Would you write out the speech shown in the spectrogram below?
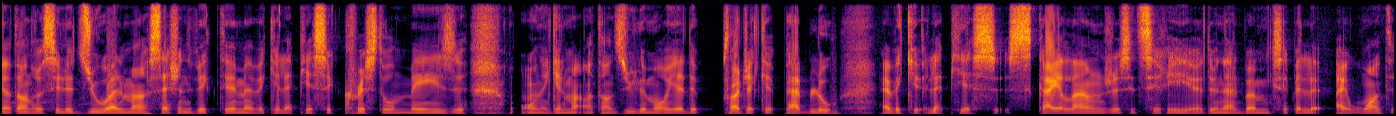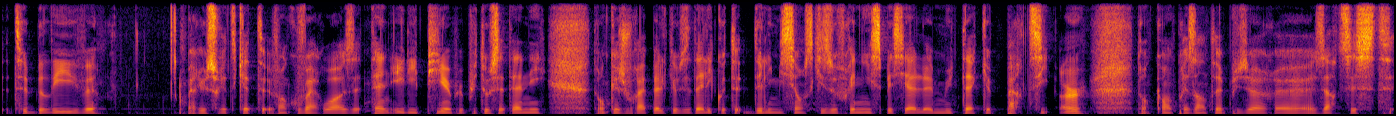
venez d'entendre, c'est le duo allemand Session Victim avec la pièce Crystal Maze. On a également entendu le Montréal de Project Pablo avec la pièce Sky Lounge. C'est tiré euh, d'un album qui s'appelle I Want to Believe paru sur étiquette vancouveroise 1080p un peu plus tôt cette année. Donc, je vous rappelle que vous êtes à l'écoute de l'émission Schizophrénie spéciale Mutech partie 1. Donc, on présente plusieurs euh, artistes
